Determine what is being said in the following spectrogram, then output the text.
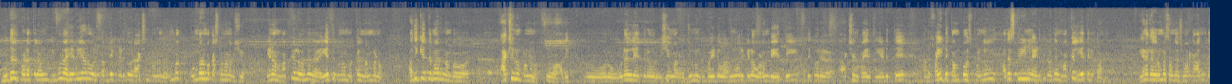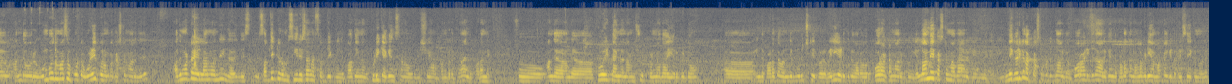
முதல் படத்தில் வந்து இவ்வளோ ஹெவியான ஒரு சப்ஜெக்ட் எடுத்து ஒரு ஆக்ஷன் பண்ணுறது ரொம்ப ரொம்ப ரொம்ப கஷ்டமான விஷயம். ஏன்னா மக்கள் வந்து அதை ஏற்றுக்கணும் மக்கள் நம்பணும். அதுக்கேற்ற மாதிரி நம்ம ஆக்ஷனும் பண்ணணும். ஸோ அதுக்கு ஒரு ஒரு உடல் ஏற்றுற ஒரு விஷயமா இருக்கும் ஜிம்முக்கு போயிட்டு ஒரு நூறு கிலோ உடம்பு ஏற்றி அதுக்கு ஒரு ஆக்ஷன் பயிற்சி எடுத்து அந்த ஃபைட்டை கம்போஸ் பண்ணி அதை ஸ்க்ரீனில் எடுத்துகிட்டு வந்து மக்கள் ஏற்றுக்கிட்டாங்க எனக்கு அது ரொம்ப சந்தோஷமாக இருக்குது அந்த அந்த ஒரு ஒம்பது மாதம் போட்ட உழைப்பு ரொம்ப கஷ்டமாக இருந்தது. அது மட்டும் இல்லாமல் வந்து இந்த இந்த சப்ஜெக்ட் ரொம்ப சீரியஸான சப்ஜெக்ட் நீங்கள் பார்த்தீங்கன்னா அந்த குடிக்கு அகேன்ஸ்டான ஒரு விஷயம் பண்ணுறது தான் இந்த படமே. ஸோ அந்த அந்த கோவிட் டைமில் நாங்கள் ஷூட் பண்ணதாக இருக்கட்டும் இந்த படத்தை வந்து முடிச்சுட்டு இப்போ வெளியே எடுத்துகிட்டு வர ஒரு போராட்டமாக இருக்கட்டும் எல்லாமே கஷ்டமாக தான் இருக்குது எங்களுக்கு. இன்னைக்கு வரைக்கும் நான் கஷ்டப்பட்டு தான் இருக்கேன். போராடிட்டு தான் இருக்கேன். இந்த படத்தை நல்லபடியாக மக்கள்கிட்ட போய் சேர்க்கணும்னு.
